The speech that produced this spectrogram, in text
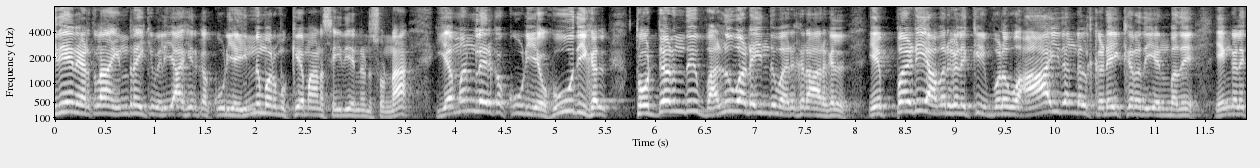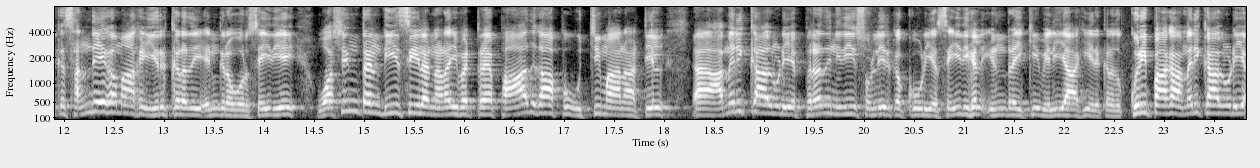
இதே நேரத்தில் இன்றைக்கு வெளியாகி இருக்கக்கூடிய இன்னும் ஒரு முக்கியமான செய்தி என்னன்னு சொன்னால் யமனில் இருக்கக்கூடிய ஹூதிகள் தொடர்ந்து வலுவடைந்து வருகிறார்கள். எப்படி அவர்களுக்கு இவ்வளவு ஆயுதங்கள் கிடைக்கிறது என்பது எங்களுக்கு சந்தேகமாக இருக்கிறது என்கிற ஒரு செய்தியை வாஷிங்டன் டிசியில் நடைபெற்ற பாதுகாப்பு உச்சி மாநாட்டில் அமெரிக்காவினுடைய பிரதிநிதி சொல்லியிருக்கக்கூடிய செய்திகள் இன்றைக்கு வெளியாகி இருக்கிறது. குறிப்பாக அமெரிக்காவினுடைய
